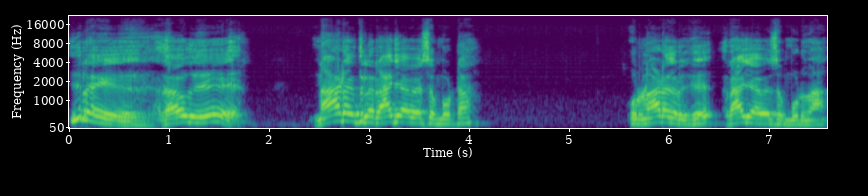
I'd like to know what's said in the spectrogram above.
இதில் அதாவது நாடகத்தில் ராஜா வேஷம் போட்டால் ஒரு நாடகம் இருக்குது ராஜா வேஷம் போடுவான்.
